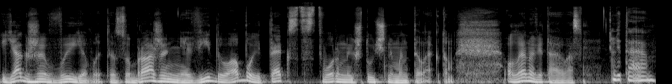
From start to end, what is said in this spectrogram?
як же виявити зображення, відео або і текст, створений штучним інтелектом. Олено, вітаю вас. Вітаю.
